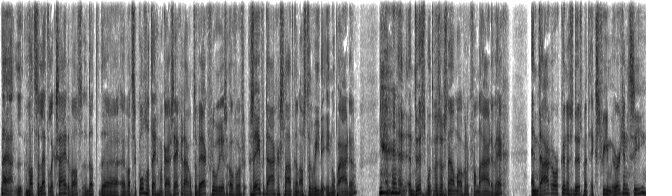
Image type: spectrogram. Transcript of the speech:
Nou ja, wat ze letterlijk zeiden was dat de, eh, wat ze constant tegen elkaar zeggen daar op de werkvloer is: over zeven dagen slaat er een asteroïde in op aarde. En, en, en dus moeten we zo snel mogelijk van de aarde weg. En daardoor kunnen ze dus met extreme urgency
